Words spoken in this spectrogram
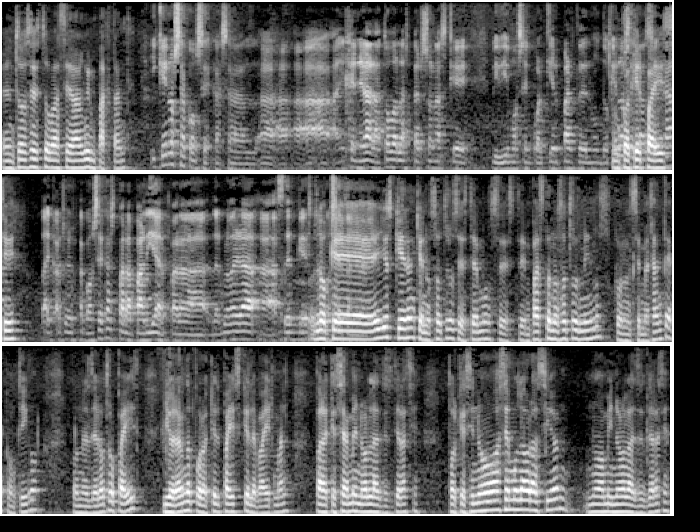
Entonces esto va a ser algo impactante. ¿Y qué nos aconsejas en general a todas las personas que vivimos en cualquier parte del mundo? en cualquier país, sí. ¿Aconsejas para paliar, para de alguna manera hacer que esto Lo que ellos quieran que nosotros estemos este, en paz con nosotros mismos, con el semejante, contigo, con el del otro país, y orando por aquel país que le va a ir mal, para que sea menor la desgracia. Porque si no hacemos la oración, no aminora la desgracia.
